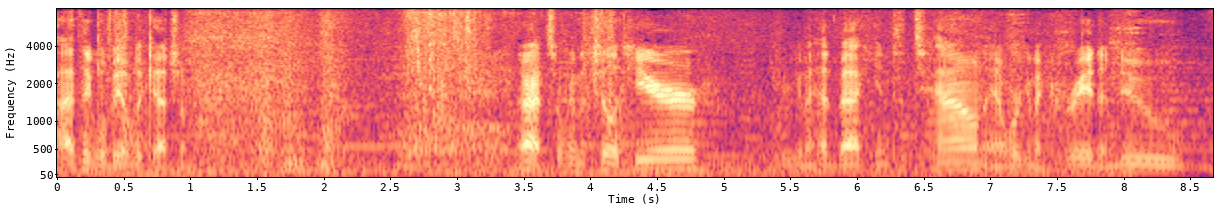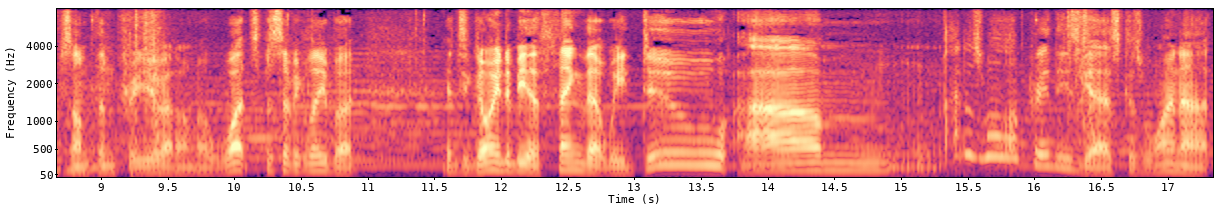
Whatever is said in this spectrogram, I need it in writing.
I think we'll be able to catch him. Alright, so we're going to chill here. You're going to head back into town, and we're going to create a new something for you. I don't know what specifically, but it's going to be a thing that we do. Um, might as well upgrade these guys, because why not?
